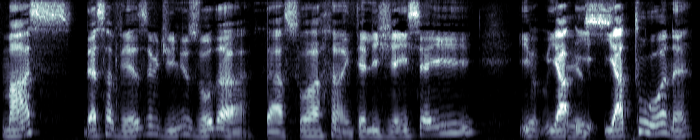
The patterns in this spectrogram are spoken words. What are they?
Mas dessa vez o Eugene usou da, da sua inteligência e, e, e, a, e, e, atuou, né?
